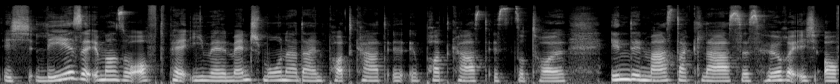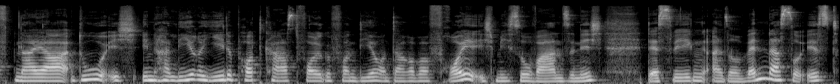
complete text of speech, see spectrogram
Ich lese immer so oft per E-Mail, Mensch, Mona, dein Podcast, äh, Podcast ist so toll. In den Masterclasses höre ich oft, naja, du, ich inhaliere jede Podcast-Folge von dir und darüber freue ich mich so wahnsinnig. Deswegen, also wenn das so ist,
